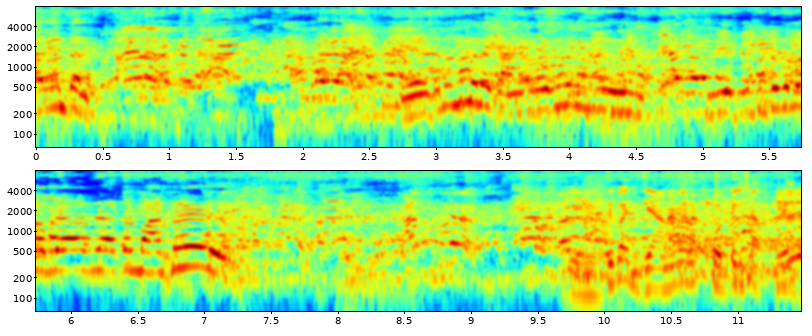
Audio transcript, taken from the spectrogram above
ఏంటంటే మరి? కంగారు ఎప్పుడు బాబు అతను మాట్లాడాడు ఎందుకు జనం ఇలా కొట్టుకు చెప్తున్నారు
